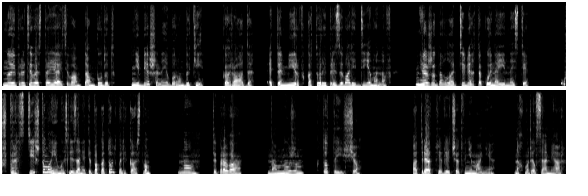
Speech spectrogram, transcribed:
Но и противостоять вам там будут не бешеные бурундуки. Карада — это мир, в который призывали демонов. Не ожидала от тебя такой наивности. Уж прости, что мои мысли заняты пока только лекарством. Но ты права, нам нужен кто-то еще. Отряд привлечет внимание, нахмурился Амиар.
